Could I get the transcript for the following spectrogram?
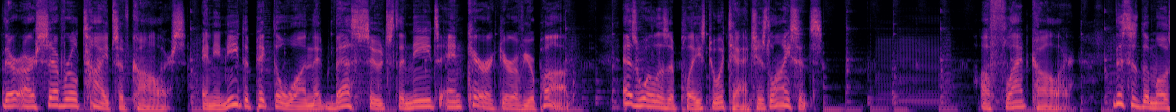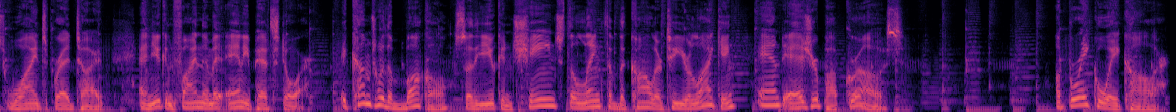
There are several types of collars, and you need to pick the one that best suits the needs and character of your pup, as well as a place to attach his license. A flat collar. This is the most widespread type, and you can find them at any pet store. It comes with a buckle so that you can change the length of the collar to your liking and as your pup grows. A breakaway collar.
